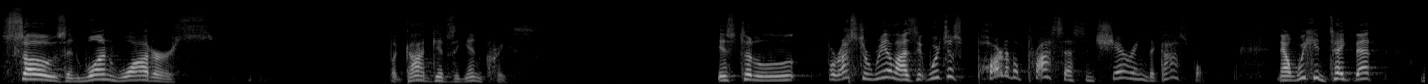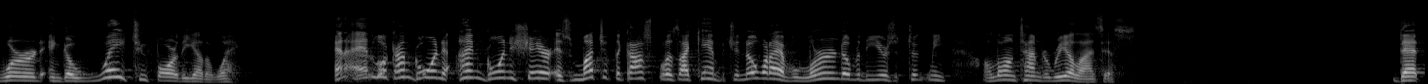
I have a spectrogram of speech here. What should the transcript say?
sows and one waters but God gives the increase, is to, for us to realize that we're just part of the process in sharing the gospel. Now, we can take that word and go way too far the other way. And, and look, I'm going, to, I'm going to share as much of the gospel as I can, but you know what I have learned over the years? It took me a long time to realize this. That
